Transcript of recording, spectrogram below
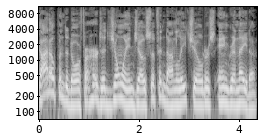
God opened the door for her to join Joseph and Donnelly Childers in Grenada.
